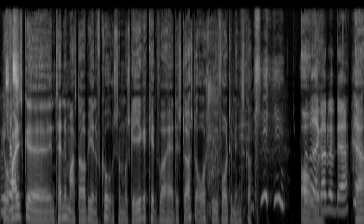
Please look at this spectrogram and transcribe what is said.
Hvis var jeg- faktisk øh, en tandemaster oppe i NFK, som måske ikke er kendt for at have det største overskud i forhold til mennesker. Så ved jeg øh, godt, hvem det er. Ja,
